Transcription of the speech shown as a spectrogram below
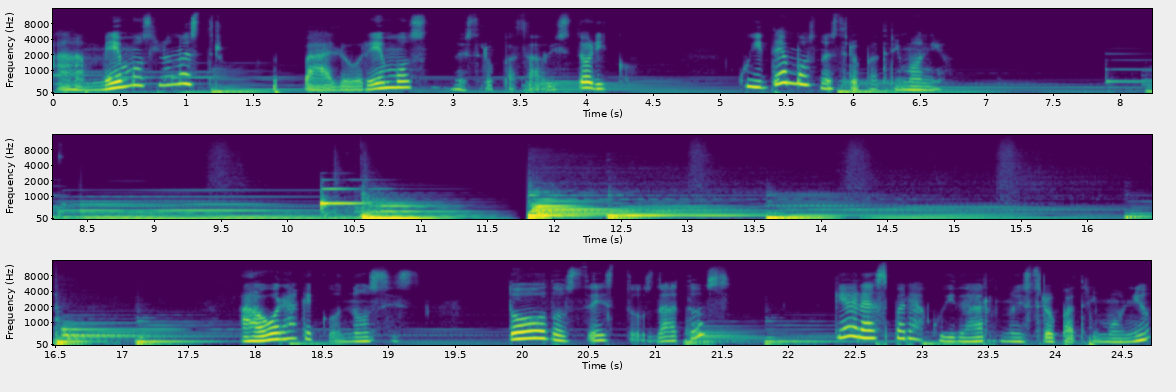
Amemos lo nuestro, valoremos nuestro pasado histórico, cuidemos nuestro patrimonio. Ahora que conoces todos estos datos, ¿qué harás para cuidar nuestro patrimonio?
